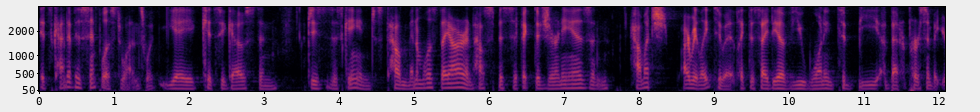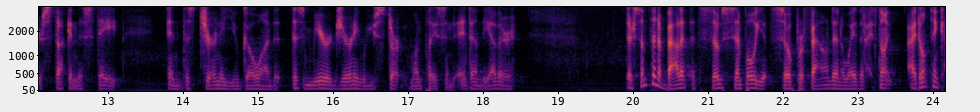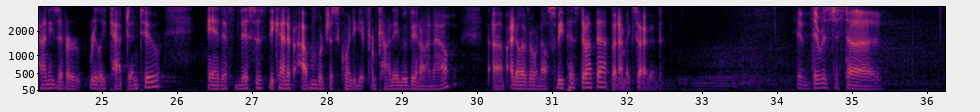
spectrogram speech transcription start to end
it's kind of his simplest ones with Yay, Kids See Ghost, and Yeezus is King. Just how minimalist they are and how specific the journey is, and how much I relate to it. Like this idea of you wanting to be a better person, but you're stuck in this state. And this journey you go on, this mirror journey where you start in one place and end on the other, there's something about it that's so simple yet so profound in a way that I don't I don't think Kanye's ever really tapped into. And if this is the kind of album we're just going to get from Kanye moving on out, um, I know everyone else will be pissed about that, but I'm excited. There was just a,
